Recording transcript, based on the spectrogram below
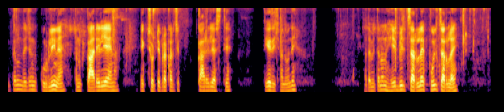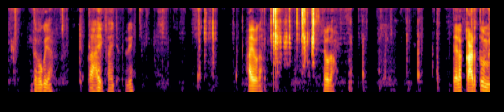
तर म्हणजे त्याच्यामध्ये कुर्ली नाही पण कारेली आहे ना एक छोटे प्रकारची कारेली असते ती आहे त्याच्यामध्ये. आता मित्रांनो हे बिल चरलं आहे फुल चरलं आहे आता बघूया. काय आहे काय याच्यामध्ये आहे बघा. हे बघा. त्याला काढतो मी.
